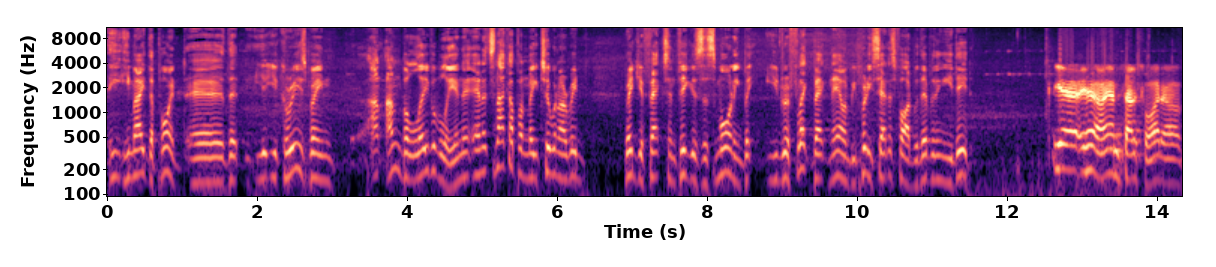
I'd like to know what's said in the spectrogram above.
he, he made the point uh, that y- your career's been un- unbelievably, and, and it snuck up on me too when I read read your facts and figures this morning. But you'd reflect back now and be pretty satisfied with everything you did. Yeah, yeah, I am satisfied. I, you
